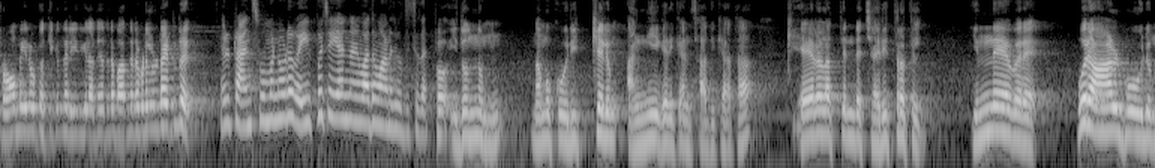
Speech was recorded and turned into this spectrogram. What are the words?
ട്രോമയിലോട്ട് എത്തിക്കുന്ന രീതിയിൽ അദ്ദേഹത്തിന്റെ ഭാഗത്ത് ഇടപെടൽ ഉണ്ടായിട്ടുണ്ട്. ഒരു റേപ്പ് ചെയ്യാൻ അനുവാദമാണ് ചോദിച്ചത്. അപ്പോൾ ഇതൊന്നും നമുക്കൊരിക്കലും അംഗീകരിക്കാൻ സാധിക്കാത്ത കേരളത്തിന്റെ ചരിത്രത്തിൽ ഇന്നേ വരെ ഒരാൾ പോലും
